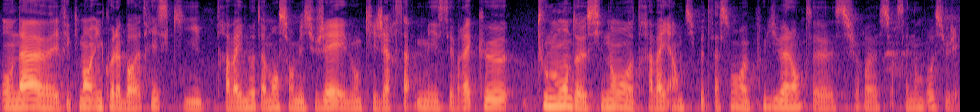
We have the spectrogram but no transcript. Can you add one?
on a effectivement une collaboratrice qui travaille notamment sur mes sujets et donc qui gère ça. Mais c'est vrai que tout le monde, sinon, travaille un petit peu de façon polyvalente sur, sur ces nombreux sujets.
